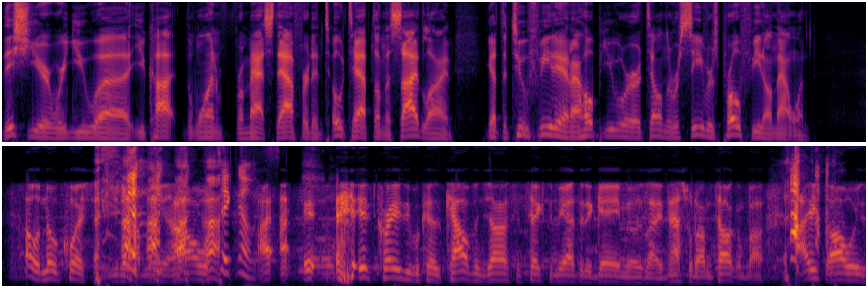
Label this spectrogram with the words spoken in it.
this year, where you uh, you caught the one from Matt Stafford and toe tapped on the sideline, you got the two feet in. I hope you were telling the receivers pro feet on that one. Oh, no question. You know what I mean? I always, Take notes. I, I, it, it's crazy because Calvin Johnson texted me after the game and was like, "That's what I'm talking about." I used to always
